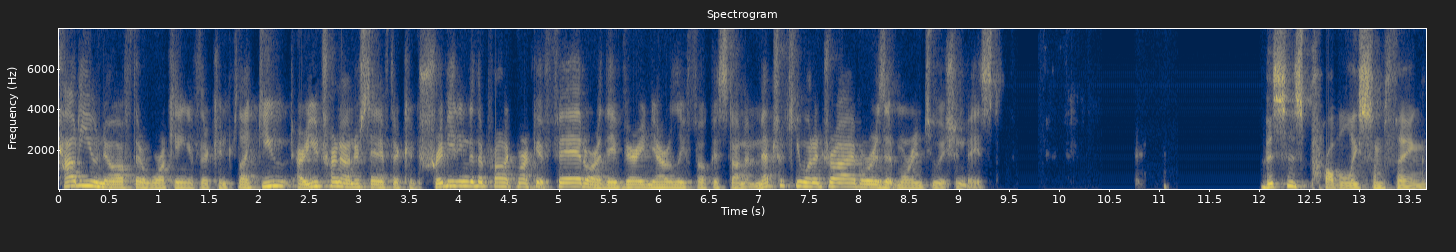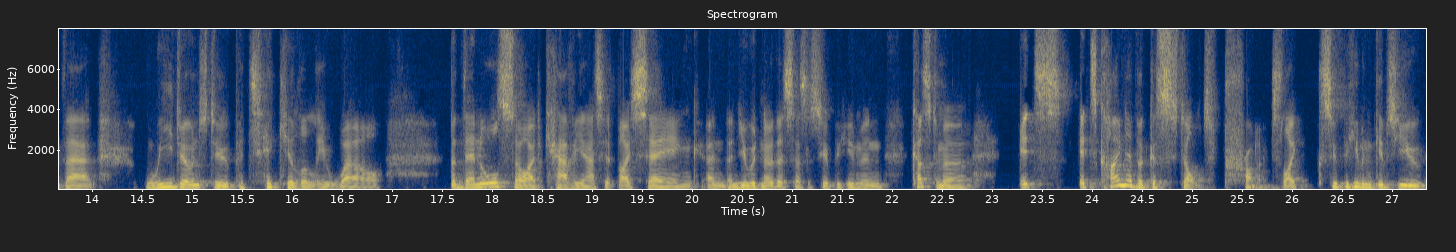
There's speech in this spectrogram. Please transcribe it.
how do you know if they're working if they're con- like do you are you trying to understand if they're contributing to the product market fit or are they very narrowly focused on a metric you want to drive or is it more intuition based this is probably something that we don't do particularly well. But then also, I'd caveat it by saying, and, and you would know this as a superhuman customer, it's it's kind of a gestalt product. Like Superhuman gives you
